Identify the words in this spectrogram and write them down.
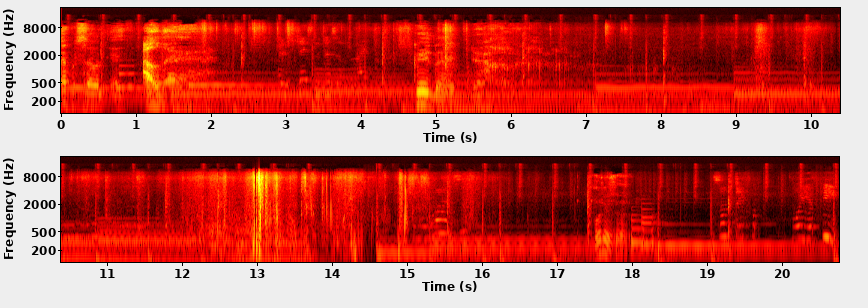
Episode is over. Because Jason like Good night. What is it? That? Something for, for your feet.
